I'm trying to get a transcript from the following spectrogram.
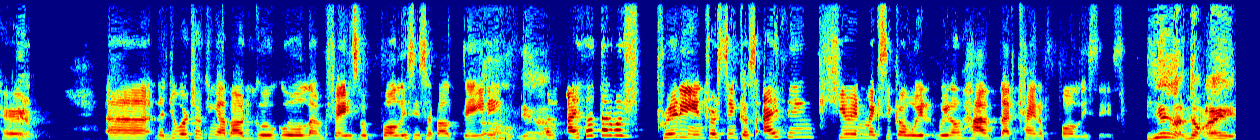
heard uh, that you were talking about Google and Facebook policies about dating. Oh, yeah. And I thought that was pretty interesting because I think here in Mexico we, we don't have that kind of policies. Yeah, no, I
